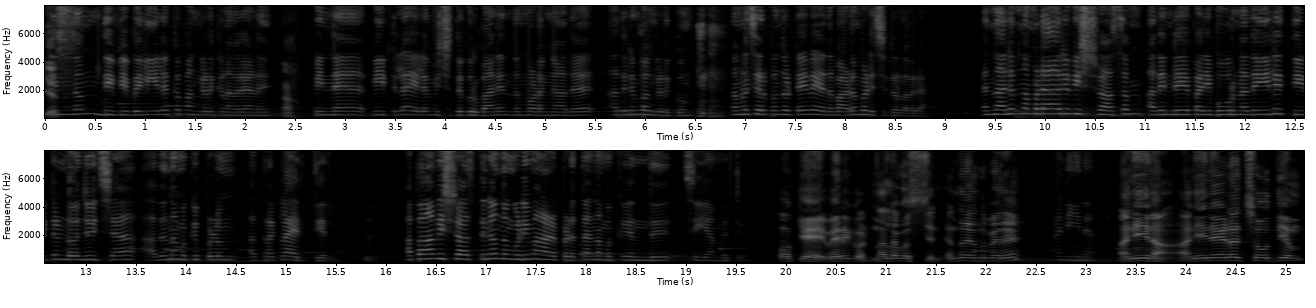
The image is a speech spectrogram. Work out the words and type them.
Yes. ഇന്നും ദിവ്യബലിയിലൊക്കെ പങ്കെടുക്കണവരാണ് പിന്നെ വീട്ടിലായാലും വിശുദ്ധ കുർബാന എന്നും മുടങ്ങാതെ അതിലും പങ്കെടുക്കും. നമ്മൾ ചെറുപ്പം തൊട്ടേ വേദപാഠം പഠിച്ചിട്ടുള്ളവരാ. എന്നാലും നമ്മുടെ ആ ഒരു വിശ്വാസം അതിന്റെ പരിപൂർണതയിൽ എത്തിയിട്ടുണ്ടോ എന്ന് ചോദിച്ചാൽ അത് നമുക്കിപ്പോഴും അത്ര ക്ലാരിറ്റി അല്ല. അപ്പൊ ആ വിശ്വാസത്തിനെ ഒന്നും കൂടി മാഴപ്പെടുത്താൻ നമുക്ക് എന്ത് ചെയ്യാൻ പറ്റും? ഓക്കെ വെരി ഗുഡ് നല്ല ക്വസ്റ്റ്യൻ എന്തായിരുന്നു പേര്? അനീന. അനീന. അനീനയുടെ ചോദ്യം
